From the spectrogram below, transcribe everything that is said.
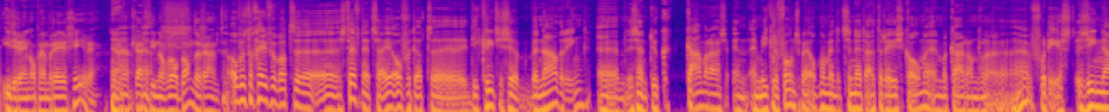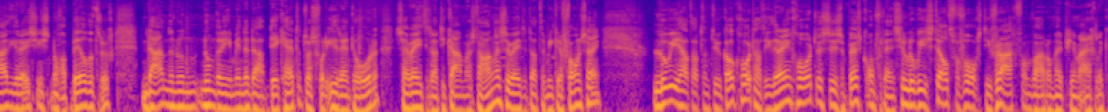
iedereen op hem reageren? Ja. Krijgt hij nog wel dan de ruimte? Overigens nog even wat uh, Stef net zei over dat, die kritische benadering. er zijn natuurlijk camera's en, en, microfoons bij... op het moment dat ze net uit de race komen... en elkaar dan voor het eerst zien na die race. Ze nog wat beelden terug. Daan noemde hij hem inderdaad dikheid. Het was voor iedereen te horen. Zij weten dat die camera's te hangen. Ze weten dat er microfoons zijn. Louis had dat natuurlijk ook gehoord, had iedereen gehoord. Dus het is een persconferentie. Louis stelt vervolgens die vraag van waarom heb je hem eigenlijk...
